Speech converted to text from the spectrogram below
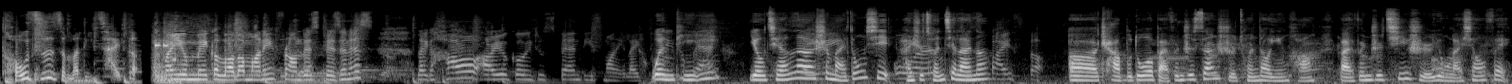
投资、怎么理财的。When you make a lot of money from this business, like how are you going to spend this money? Like 问题一：有钱了是买东西还是存起来呢？呃，差不多百分之三十存到银行，百分之七十用来消费。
